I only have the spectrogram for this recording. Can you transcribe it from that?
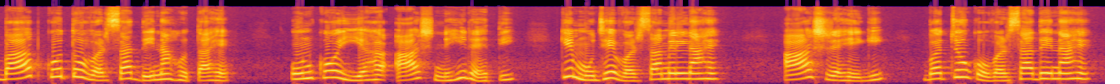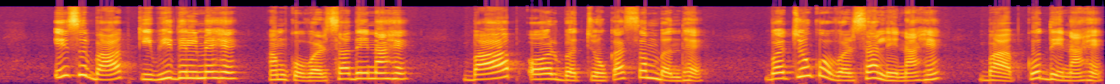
बाप को तो वर्षा देना होता है। उनको यह आश नहीं रहती कि मुझे वर्षा मिलना है। आश रहेगी, बच्चों को वर्षा देना है। इस बाप की भी दिल में है, हमको वर्षा देना है। बाप और बच्चों का संबंध है। बच्चों को वर्षा लेना है, बाप को देना है।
